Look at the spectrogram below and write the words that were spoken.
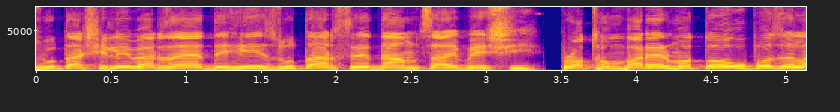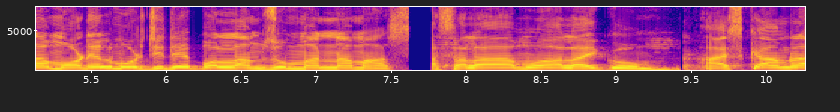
জুতা শিলিবার যায় দেখি জুতার চেয়ে দাম চাই বেশি। প্রথমবারের মতো উপজেলা মডেল মসজিদে পড়লাম জুম্মার নামাজ। আসসালামু আলাইকুম। আজকে আমরা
